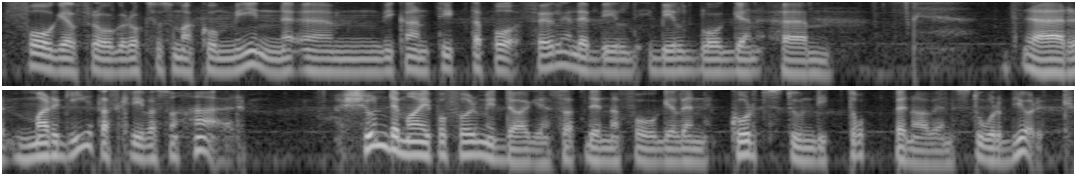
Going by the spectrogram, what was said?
fågelfrågor också som har kommit in. Ehm, vi kan titta på följande bild i bildbloggen. Där Margita skriver så här. 7 maj på förmiddagen satt denna fågel en kort stund i toppen av en stor björk.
